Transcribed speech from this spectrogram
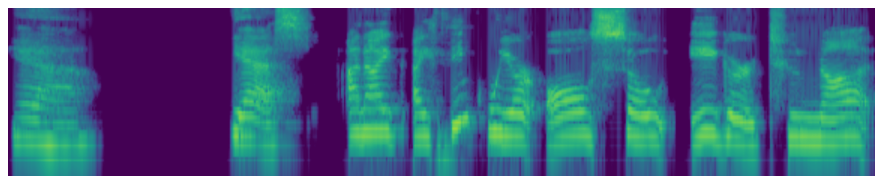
Yeah. Yes. And I, I think we are all so eager to not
